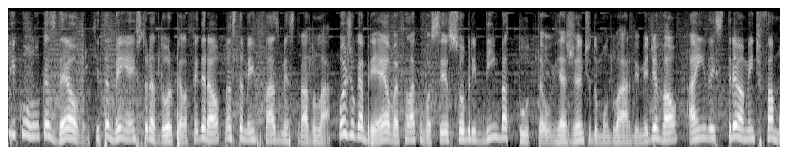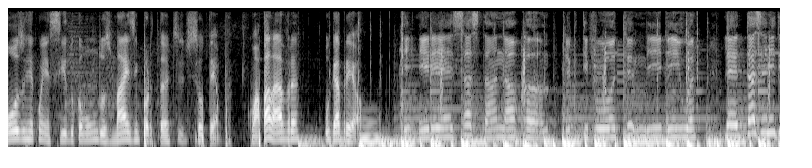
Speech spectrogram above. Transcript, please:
e com Lucas Delvin, que também é historiador pela Federal, mas também faz mestrado lá. Hoje o Gabriel vai falar com você sobre Bim Batuta, o viajante do mundo árabe medieval, ainda extremamente famoso e reconhecido como um dos mais importantes de seu tempo. Com a palavra, o Gabriel. تقدر سستنقم تكتف وتمي ديوان لا تسند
